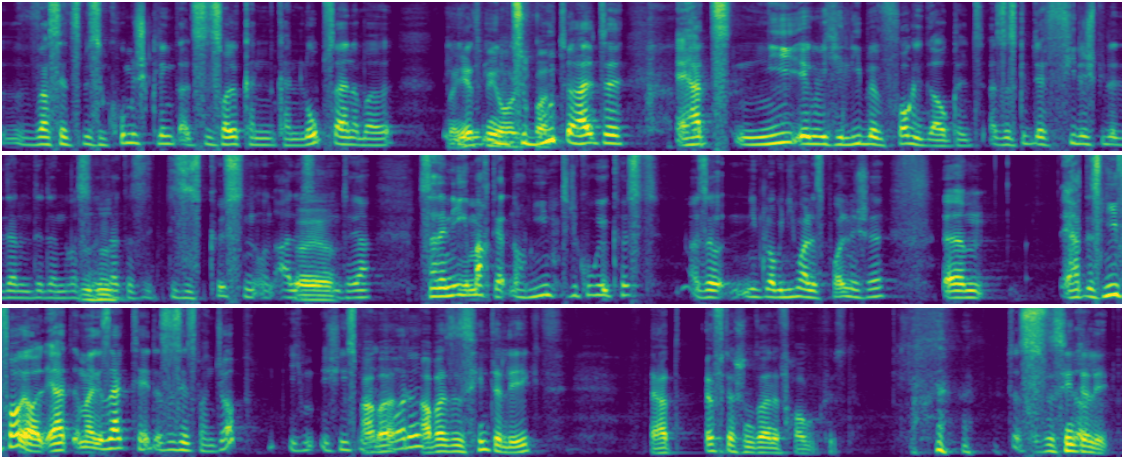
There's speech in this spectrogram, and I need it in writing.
was jetzt ein bisschen komisch klingt, als es soll kein, kein Lob sein, aber Na, jetzt ihm, zugute halte, er hat nie irgendwelche Liebe vorgegaukelt. Also es gibt ja viele Spieler, die dann, die dann was du gesagt hast, dieses Küssen und alles Ja, ja. und ja. Das hat er nie gemacht, er hat noch nie ein Trikot geküsst. Also glaube ich nicht mal das polnische. Ähm, er hat es nie vorgeholt. Er hat immer gesagt, hey, das ist jetzt mein Job. Ich, ich schieße meine Aber, Tore. aber es ist hinterlegt, er hat öfter schon seine Frau geküsst. das Das ist hinterlegt.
